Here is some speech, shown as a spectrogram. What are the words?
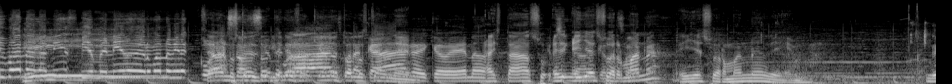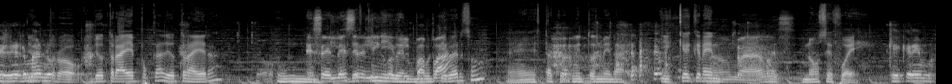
Iván Ananis. Sí. Bienvenido, mi hermano. Mira, ustedes corazón. bienvenidos aquí a todos los que anden. Qué bueno. Ahí está. su- Qué chingón ella es su hermana. Ella es su hermana de. Del de, hermano. otro- de otra época, de otra era. Un Es el- es el hijo del papá. multiverso. Eh, está cuernitos, mira. ¿Y qué creen? No No, mames. se fue. ¿Qué creemos?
